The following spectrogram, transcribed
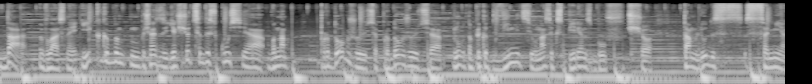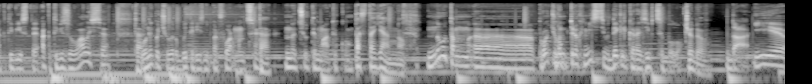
Да, власне, і якби починається, якщо ця дискусія, вона продовжуються, продовжуються. Ну, наприклад, в Вінниці у нас experience був, що там люди самі активісти активізувалися, так. вони почали робити різні перформанси так. на цю тематику. Постоянно. Ну там е- протягом ну, трьох місяців декілька разів це було. Чудово. Да, і е,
